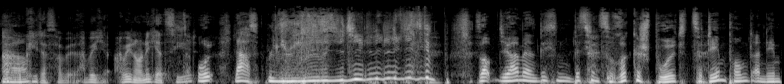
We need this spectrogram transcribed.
Ah, okay, das habe hab ich, hab ich noch nicht erzählt. Oh, Lars. So, wir haben ja ein bisschen, ein bisschen zurückgespult zu dem Punkt, an dem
